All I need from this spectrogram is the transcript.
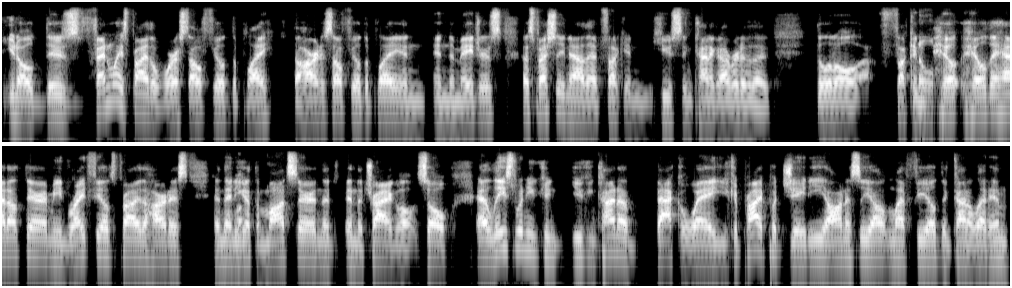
You know, there's Fenway's probably the worst outfield to play, the hardest outfield to play in in the majors, especially now that fucking Houston kind of got rid of the the little fucking Hill. hill, they had out there. I mean, right field's probably the hardest, and then you got the monster and the in the triangle. So at least when you can you can kind of back away, you could probably put JD honestly out in left field and kind of let him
